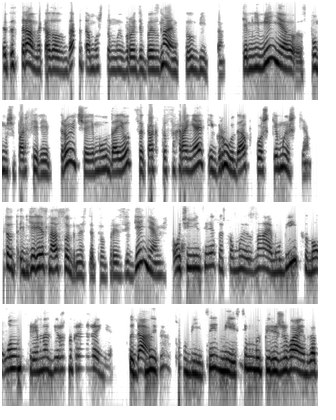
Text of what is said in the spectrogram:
Это странно казалось, да, потому что мы вроде бы знаем, кто убийца. Тем не менее, с помощью Порфирия Петровича ему удается как-то сохранять игру да, в кошки-мышки. Это вот интересная особенность этого произведения. Очень интересно, что мы знаем убийцу, но он все время держит напряжение. То есть да. мы с убийцей вместе, мы переживаем за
